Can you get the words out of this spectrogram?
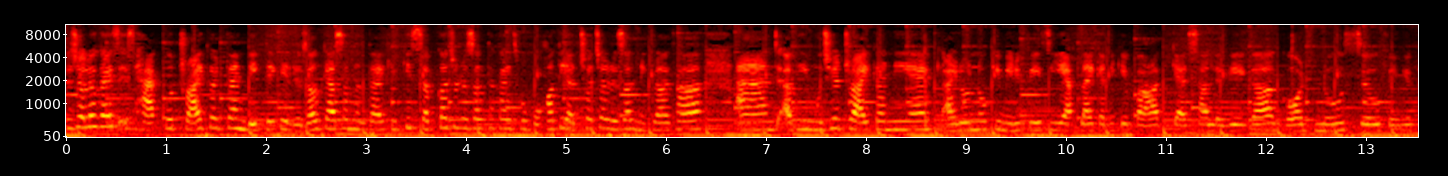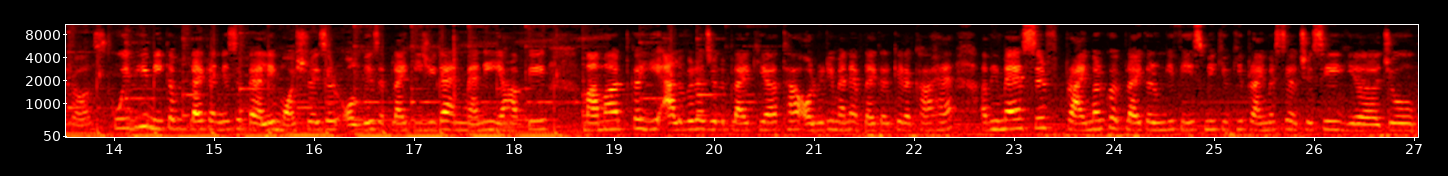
तो चलो गाइज़ इस हैक को ट्राई करते हैं देखते हैं कि रिज़ल्ट कैसा मिलता है, क्योंकि सबका जो रिज़ल्ट था गाइज़ वो बहुत ही अच्छा अच्छा रिज़ल्ट निकला था. एंड अभी मुझे ट्राई करनी है. आई डोंट नो कि मेरे फेस ये अप्लाई करने के बाद कैसा लगेगा. God know so finger cross कोई भी मेकअप अप्लाई करने से पहले मॉइस्चराइजर ऑलवेज अप्लाई कीजिएगा। एंड मैंने यहाँ पे मामा का ये एलोवेरा जेल अप्लाई किया था। ऑलरेडी मैंने अप्लाई करके रखा है। अभी मैं सिर्फ़ प्राइमर को अप्लाई करूँगी फेस में, क्योंकि प्राइमर से अच्छे से जो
